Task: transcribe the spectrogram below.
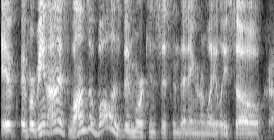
if if we're being honest, Lonzo Ball has been more consistent than Ingram lately. So. Yeah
